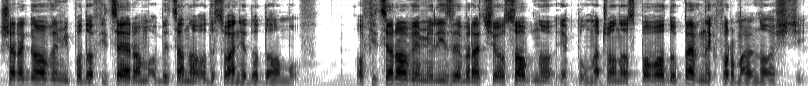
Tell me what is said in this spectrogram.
Szeregowym i podoficerom obiecano odesłanie do domów. Oficerowie mieli zebrać się osobno, jak tłumaczono, z powodu pewnych formalności.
